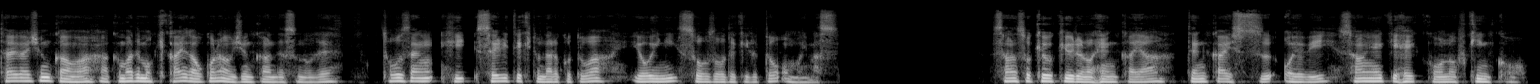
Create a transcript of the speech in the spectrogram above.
体外循環はあくまでも機械が行う循環ですので、当然非生理的となることは容易に想像できると思います。酸素供給量の変化や電解質及び酸液平行の不均衡、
